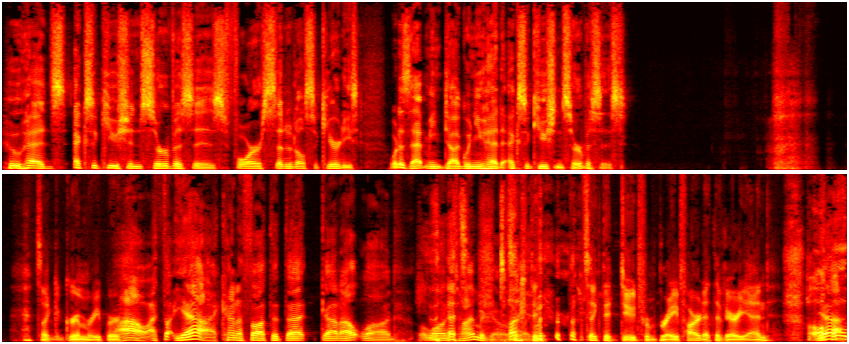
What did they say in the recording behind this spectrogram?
who heads execution services for Citadel Securities. What does that mean, Doug, when you had execution services? It's like a grim reaper. Wow, I thought, yeah, I kind of thought that that got outlawed a long time ago. It's like, the, it's like the dude from Braveheart at the very end, Oh, Yeah,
